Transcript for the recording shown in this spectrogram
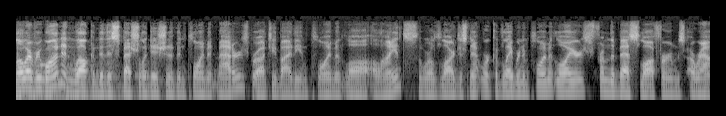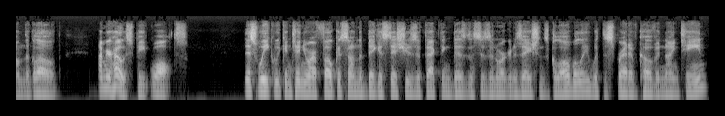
Hello, everyone, and welcome to this special edition of Employment Matters, brought to you by the Employment Law Alliance, the world's largest network of labor and employment lawyers from the best law firms around the globe. I'm your host, Pete Waltz. This week, we continue our focus on the biggest issues affecting businesses and organizations globally with the spread of COVID 19.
